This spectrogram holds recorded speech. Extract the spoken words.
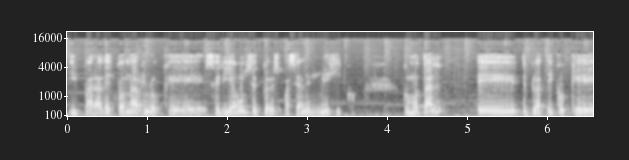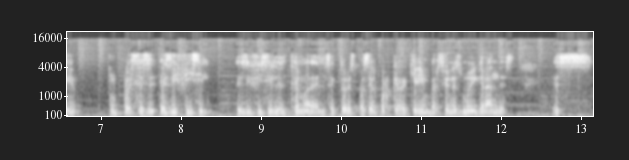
y para detonar lo que sería un sector espacial en México. Como tal, eh, te platico que pues es, difícil, es difícil el tema del sector espacial porque requiere inversiones muy grandes. Es,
